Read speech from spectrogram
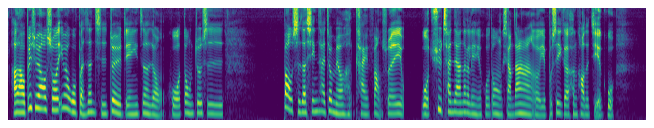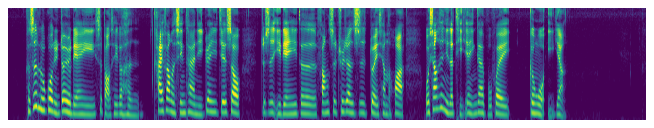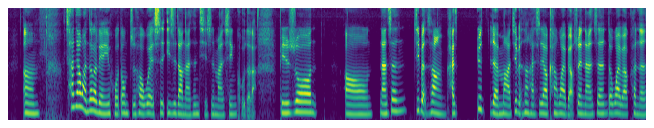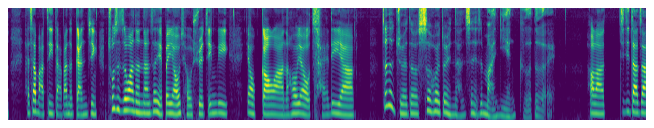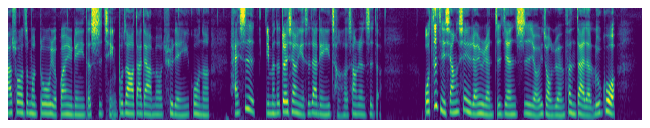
好了，我必须要说，因为我本身其实对于联谊这种活动就是抱持的心态就没有很开放，所以我去参加那个联谊活动，想当然呃也不是一个很好的结果。可是如果你对于联谊是保持一个很开放的心态，你愿意接受就是以联谊的方式去认识对象的话，我相信你的体验应该不会跟我一样。嗯。参加完这个联谊活动之后，我也是意识到男生其实蛮辛苦的啦。比如说，嗯，男生基本上还是因为人嘛，基本上还是要看外表，所以男生的外表可能还是要把自己打扮的干净。除此之外呢，男生也被要求学经历要高啊，然后要有财力啊。真的觉得社会对男生也是蛮严格的诶。好啦，叽叽喳喳说了这么多有关于联谊的事情，不知道大家有没有去联谊过呢？还是你们的对象也是在联谊场合上认识的？我自己相信人与人之间是有一种缘分在的。如果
